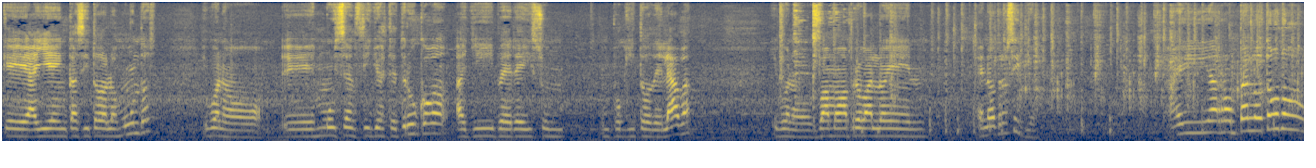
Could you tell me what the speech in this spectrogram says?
que hay en casi todos los mundos. Y bueno es muy sencillo este truco. Allí veréis un, un poquito de lava. Y bueno vamos a probarlo en, en otro sitio ¡Ahí a romperlo todo!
